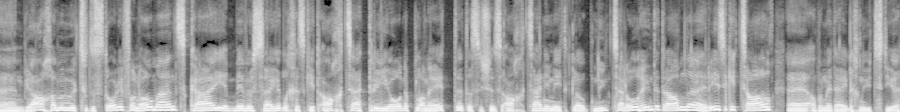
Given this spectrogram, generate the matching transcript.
Ähm, ja, kommen wir zu der Story von No Man's Sky. Wir wissen eigentlich, es gibt 18 Trillionen Planeten. Das ist ein 18 mit, glaube ich, 19 Null hinten dran. Eine riesige Zahl. Äh, aber mit eigentlich nichts zu tun.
